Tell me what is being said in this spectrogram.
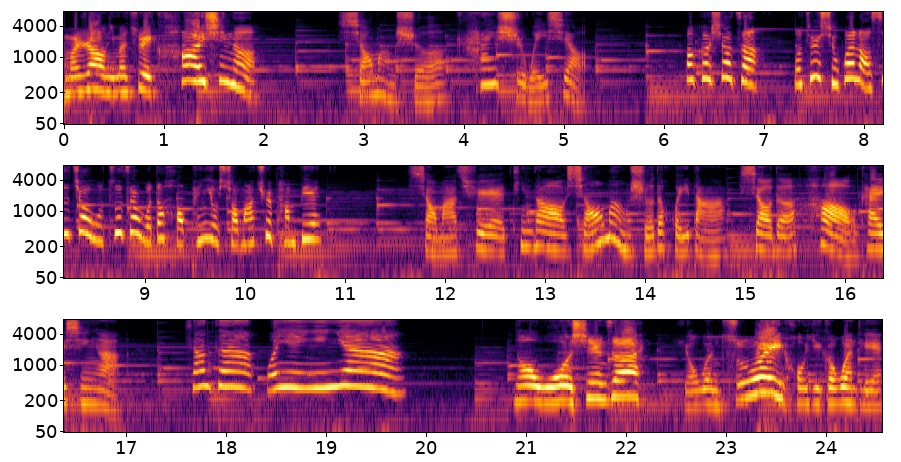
么让你们最开心呢？”小蟒蛇开始微笑。报告校长，我最喜欢老师叫我坐在我的好朋友小麻雀旁边。小麻雀听到小蟒蛇的回答，笑得好开心啊！校长，我也一样。那我现在要问最后一个问题：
